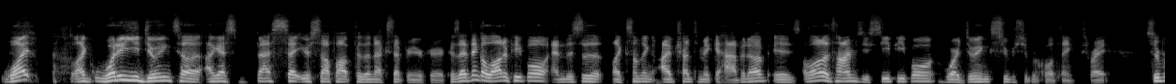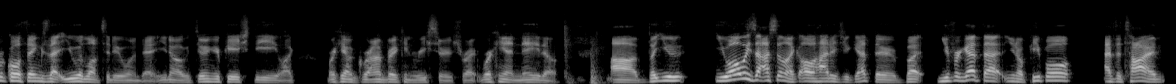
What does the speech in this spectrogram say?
what like what are you doing to I guess best set yourself up for the next step in your career? Because I think a lot of people, and this is like something I've tried to make a habit of, is a lot of times you see people who are doing super super cool things, right? Super cool things that you would love to do one day. You know, doing your PhD, like working on groundbreaking research, right? Working at NATO. Uh, but you you always ask them like, oh, how did you get there? But you forget that you know people at the time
